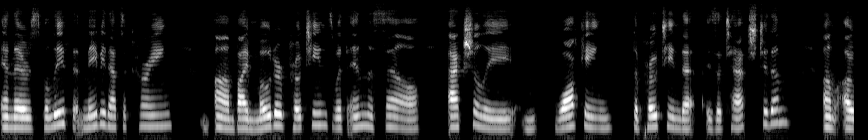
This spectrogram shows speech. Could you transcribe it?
and there's belief that maybe that's occurring um, by motor proteins within the cell actually walking the protein that is attached to them um, uh,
